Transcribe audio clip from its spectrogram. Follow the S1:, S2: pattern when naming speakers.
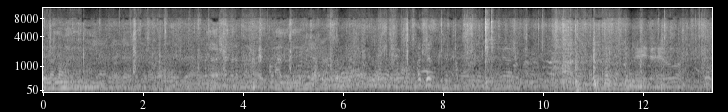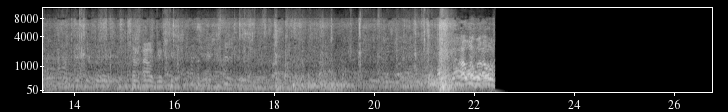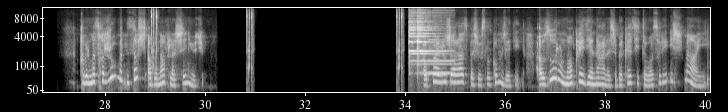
S1: إلا الله Somehow it you.
S2: قبل ما تخرجوا ما تنسوش تابوناو في لاشين يوتيوب. أو فعلوا الجرس باش يوصلكم الجديد. أو زوروا الموقع ديالنا على شبكات التواصل الاجتماعي.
